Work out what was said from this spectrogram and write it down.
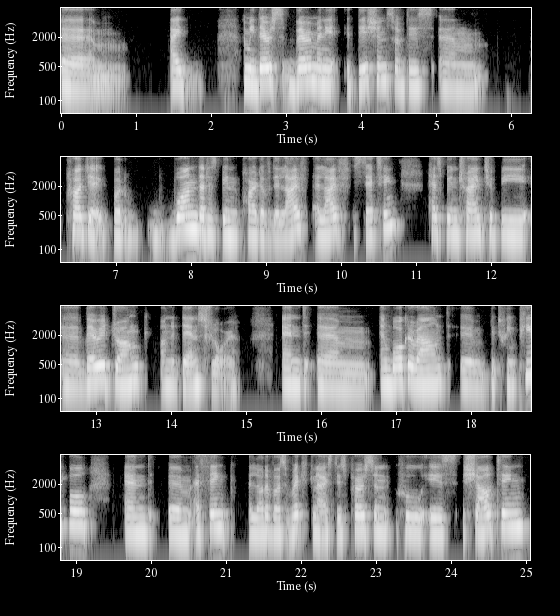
Um, I, I mean, there's very many editions of this um, project, but one that has been part of the live a live setting has been trying to be uh, very drunk on the dance floor and um, and walk around um, between people. And um, I think a lot of us recognize this person who is shouting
